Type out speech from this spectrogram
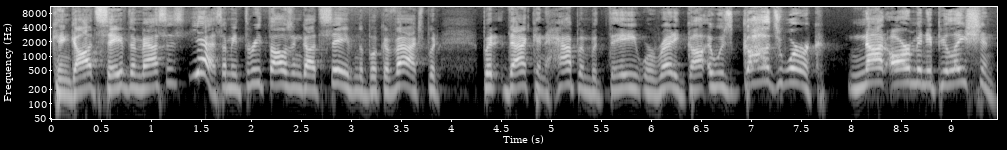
Can God save the masses? Yes. I mean, 3,000 got saved in the book of Acts, but, but that can happen, but they were ready. God, it was God's work, not our manipulation.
